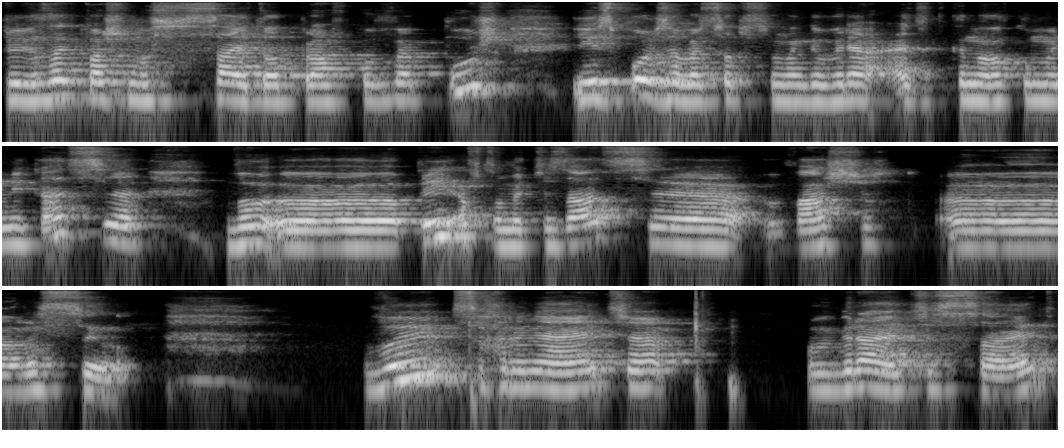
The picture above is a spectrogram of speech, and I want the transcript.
привязать к вашему сайту отправку в веб-пуш и использовать, собственно говоря, этот канал коммуникации э, при автоматизации ваших э, рассылок. Вы сохраняете, выбираете сайт,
